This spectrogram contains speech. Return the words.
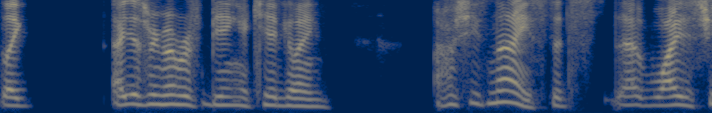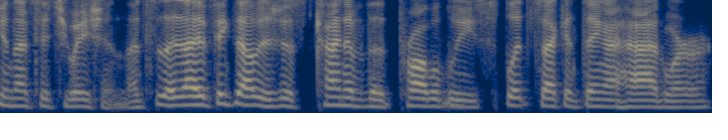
like I just remember being a kid going oh she's nice. That's that, why is she in that situation? That's i think that was just kind of the probably mm-hmm. split second thing i had where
